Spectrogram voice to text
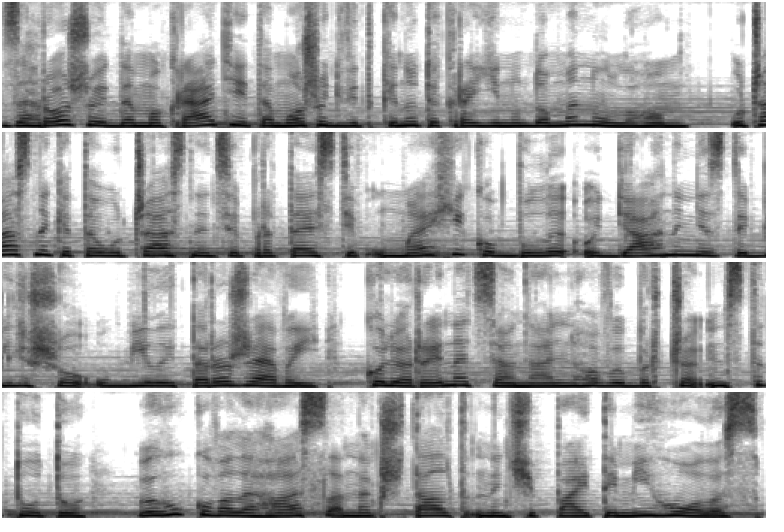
загрожують демократії та можуть відкинути країну до минулого. Учасники та учасниці протестів у Мехіко були одягнені здебільшого у білий та рожевий кольори Національного виборчого інституту. Вигукували гасла на кшталт Не чіпайте мій голос.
